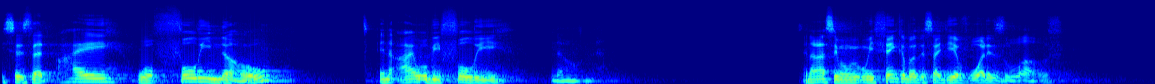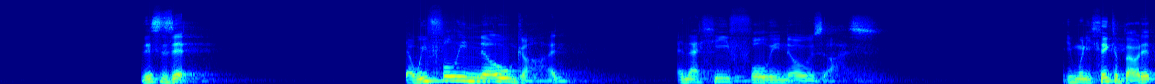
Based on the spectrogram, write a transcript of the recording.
He says that I will fully know and I will be fully known. And honestly, when we think about this idea of what is love, this is it. That we fully know God and that He fully knows us. Even when you think about it,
